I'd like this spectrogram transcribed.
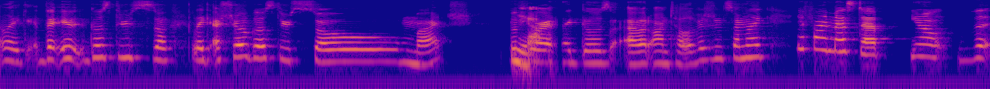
Like the, it goes through so like a show goes through so much before Yeah. it like goes out on television. So I'm like, if I messed up, you know, the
